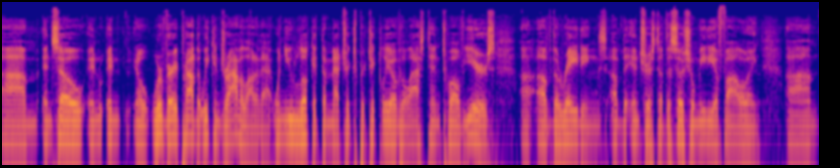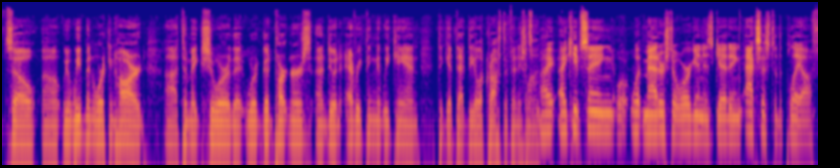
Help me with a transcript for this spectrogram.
Um, and so, and, and you know, we're very proud that we can drive a lot of that. When you look at the metrics, particularly over the last 10, 12 years, uh, of the ratings, of the interest, of the social media following. Um, so uh, we, we've been working hard uh, to make sure that we're good partners and doing everything that we can to get that deal across the finish line. I, I keep saying what matters to Oregon is getting access to the playoff.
